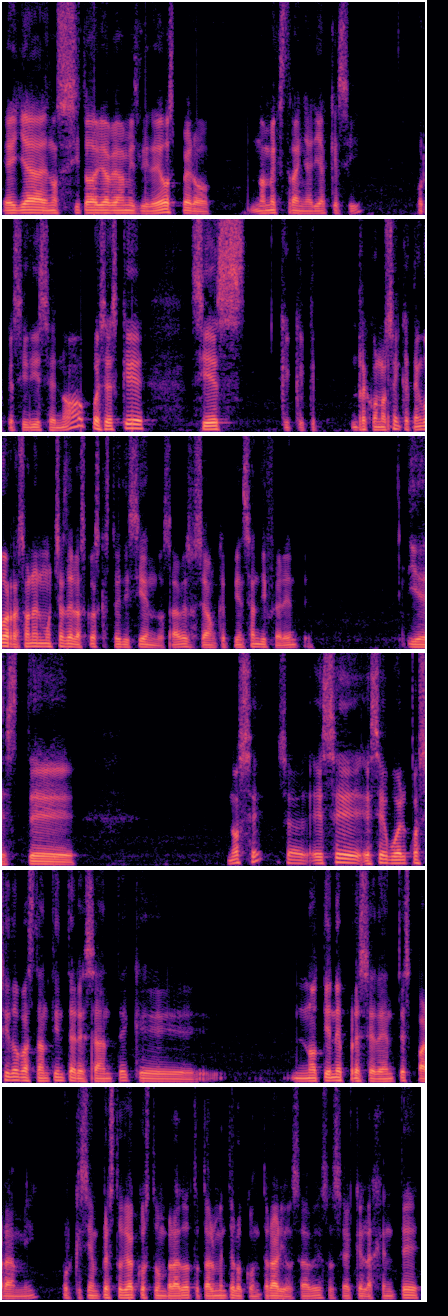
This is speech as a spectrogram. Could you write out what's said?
ella, no sé si todavía vea mis videos, pero no me extrañaría que sí, porque sí dice, no, pues es que si es que, reconocen que tengo razón en muchas de las cosas que estoy diciendo, ¿sabes? O sea, aunque piensan diferente. Y este, no sé, o sea, ese, ese vuelco ha sido bastante interesante que no tiene precedentes para mí, porque siempre estoy acostumbrado a totalmente lo contrario, ¿sabes? O sea, que la gente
